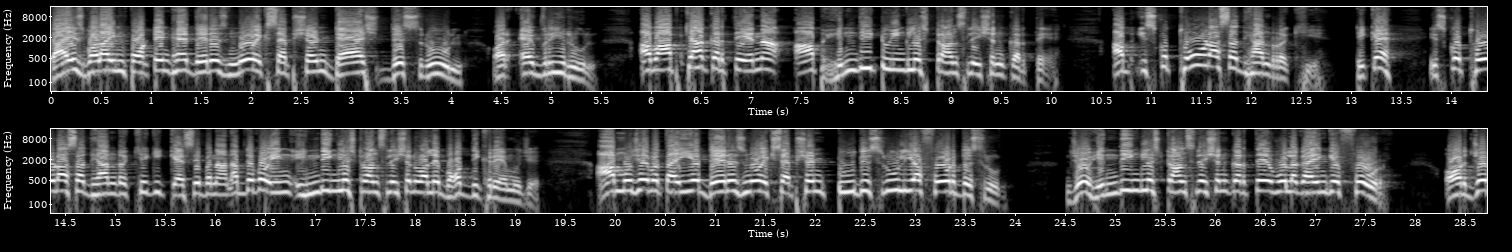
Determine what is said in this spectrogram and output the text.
गाइस बड़ा इंपॉर्टेंट है। There is no exception dash this rule और एवरी रूल अब आप क्या करते हैं ना? आप हिंदी टू इंग्लिश ट्रांसलेशन करते हैं। अब इसको थोड़ा सा ध्यान रखिए। ठीक है? इसको थोड़ा सा ध्यान रखिए कि कैसे बनाना। अब देखो हिंदी इंग्लिश ट्रांसलेशन वाले बहुत दिख रहे हैं मुझे। आप मुझे बताइए there is no exception to this rule या फोर दिस रूल जो हिंदी इंग्लिश ट्रांसलेशन करते हैं, वो लगाएँगे फोर और जो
